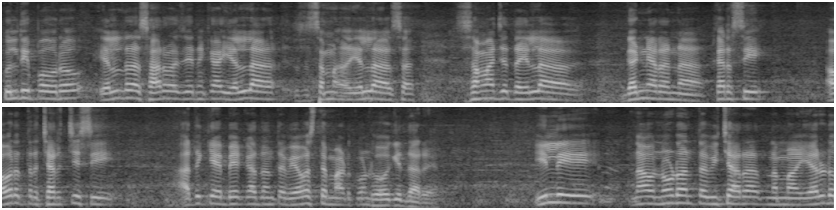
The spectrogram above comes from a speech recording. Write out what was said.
ಕುಲ್ದೀಪ್ ಅವರು ಎಲ್ಲರ ಸಾರ್ವಜನಿಕ, ಎಲ್ಲ ಸಮ, ಎಲ್ಲ ಸಮಾಜದ ಎಲ್ಲ ಗಣ್ಯರನ್ನು ಕರೆಸಿ, ಅವರ ಹತ್ರ ಚರ್ಚಿಸಿ, ಅದಕ್ಕೆ ಬೇಕಾದಂಥ ವ್ಯವಸ್ಥೆ ಮಾಡಿಕೊಂಡು ಹೋಗಿದ್ದಾರೆ. ಇಲ್ಲಿ ನಾವು ನೋಡುವಂಥ ವಿಚಾರ ನಮ್ಮ ಎರಡು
